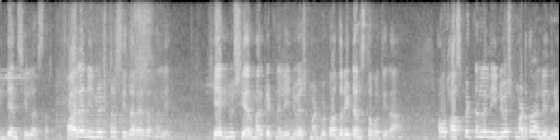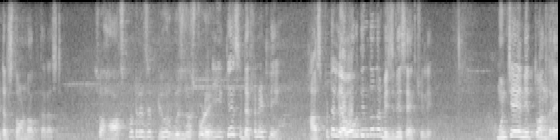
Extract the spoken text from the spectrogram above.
ಇಂಡಿಯನ್ಸ್ ಇಲ್ಲ ಸರ್. ಫಾರಿನ್ ಇನ್ವೆಸ್ಟರ್ಸ್ ಇದ್ದಾರೆ ಅದರಲ್ಲಿ ಹೇಗೆ ನೀವು ಶೇರ್ ಮಾರ್ಕೆಟ್ನಲ್ಲಿ ಇನ್ವೆಸ್ಟ್ ಮಾಡಿಬಿಟ್ಟು ಅದು ರಿಟರ್ನ್ಸ್ ತೊಗೋತೀರಾ? ಅವ್ರು ಹಾಸ್ಪಿಟಲ್ನಲ್ಲಿ ಇನ್ವೆಸ್ಟ್ ಮಾಡ್ತಾರೆ ಅಲ್ಲಿಂದ ರಿಟರ್ನ್ಸ್ ತೊಗೊಂಡು ಹೋಗ್ತಾರೆ ಅಷ್ಟೇ. So hospital is a pure business today ಈ ಕೇಸ್ ಡೆಫಿನೆಟ್ಲಿ ಹಾಸ್ಪಿಟಲ್ ಯಾವಾಗದಿಂದನೂ ಬಿಸ್ನೆಸ್ ಆ್ಯಕ್ಚುಲಿ ಮುಂಚೆ ಏನಿತ್ತು ಅಂದರೆ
